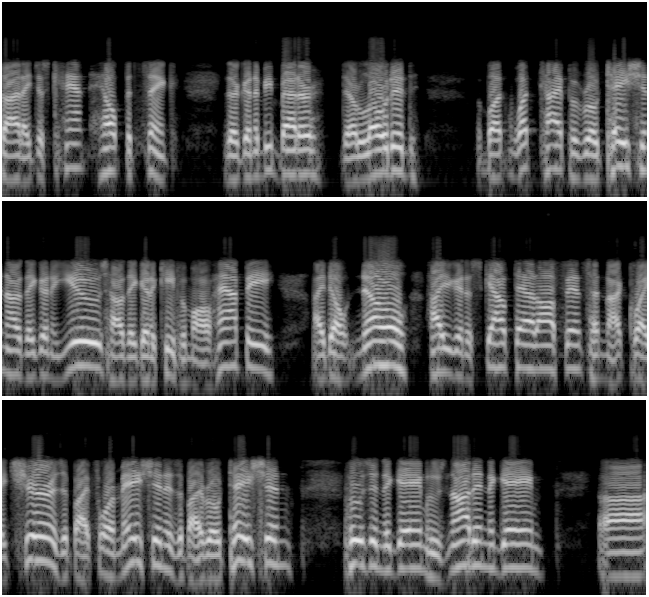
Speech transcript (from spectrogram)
side. I just can't help but think they're going to be better. They're loaded but what type of rotation are they going to use? How are they going to keep them all happy? I don't know how you're going to scout that offense. I'm not quite sure. Is it by formation? Is it by rotation? Who's in the game? Who's not in the game? Uh,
